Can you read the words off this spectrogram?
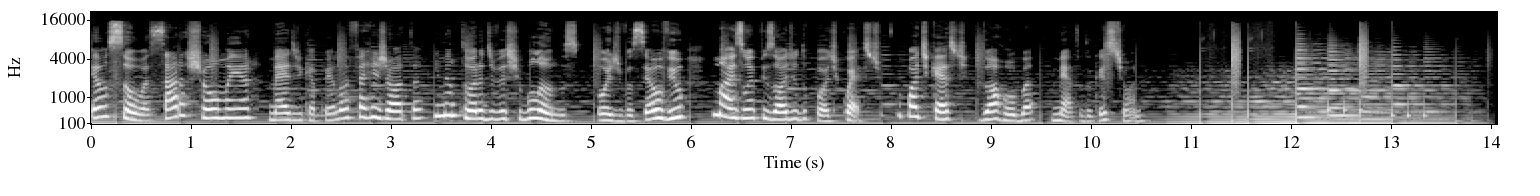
Eu sou a Sara Schomayer, médica pelo FRJ e mentora de vestibulandos. Hoje você ouviu mais um episódio do podcast, o podcast do arroba Método Questiona.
